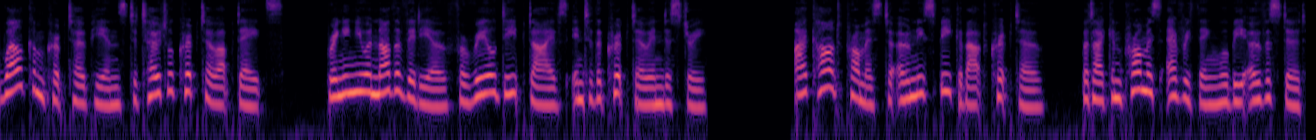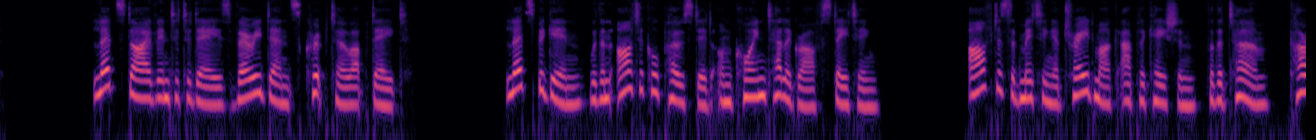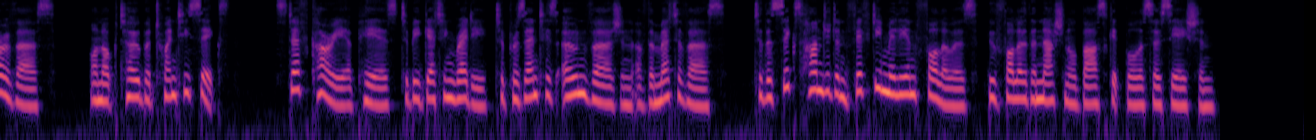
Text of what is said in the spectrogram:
Welcome Cryptopians to Total Crypto Updates, bringing you another video for real deep dives into the crypto industry. I can't promise to only speak about crypto, but I can promise everything will be overstood. Let's dive into today's very dense crypto update. Let's begin with an article posted on Cointelegraph stating, After submitting a trademark application for the term, Curryverse, on October 26, Steph Curry appears to be getting ready to present his own version of the metaverse to the 650 million followers who follow the National Basketball Association.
